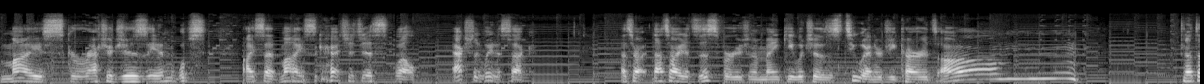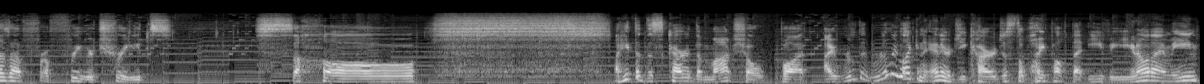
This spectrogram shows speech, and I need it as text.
my scratchages in. Whoops, I said my scratchages. Well, actually, wait a sec. That's right, that's right, it's this version of Mankey, which is two energy cards. Um... That does have a free retreat. So... I hate to discard the Macho, but I really, really like an energy card just to wipe out that Eevee, you know what I mean?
